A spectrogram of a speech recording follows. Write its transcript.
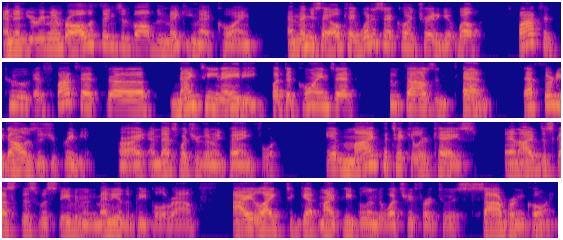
and then you remember all the things involved in making that coin, and then you say, okay, what is that coin trading at? Well, spots at two, uh, spots at uh, 1980, but the coin's at 2010. That $30 is your premium. All right. And that's what you're going to be paying for. In my particular case, and I've discussed this with Stephen and many of the people around. I like to get my people into what's referred to as sovereign coin.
